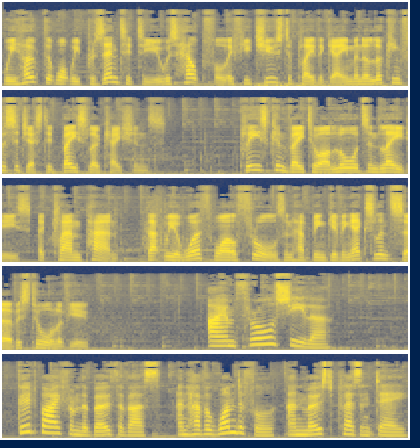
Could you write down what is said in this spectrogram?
We hope that what we presented to you was helpful if you choose to play the game and are looking for suggested base locations. Please convey to our lords and ladies, at Clan Pan, that we are worthwhile thralls and have been giving excellent service to all of you. I am Thrall Sheila. Goodbye from the both of us, and have a wonderful and most pleasant day.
